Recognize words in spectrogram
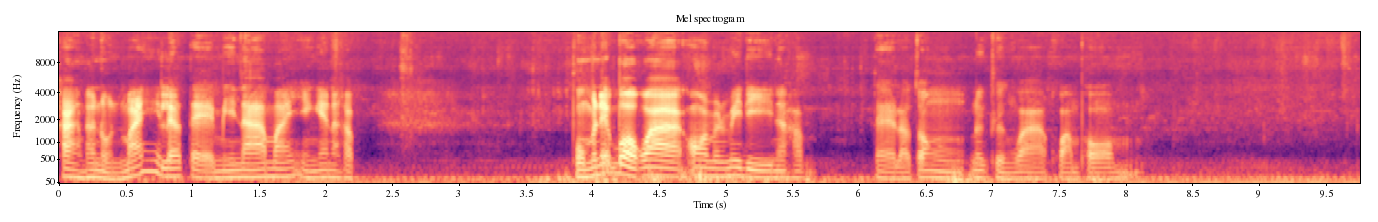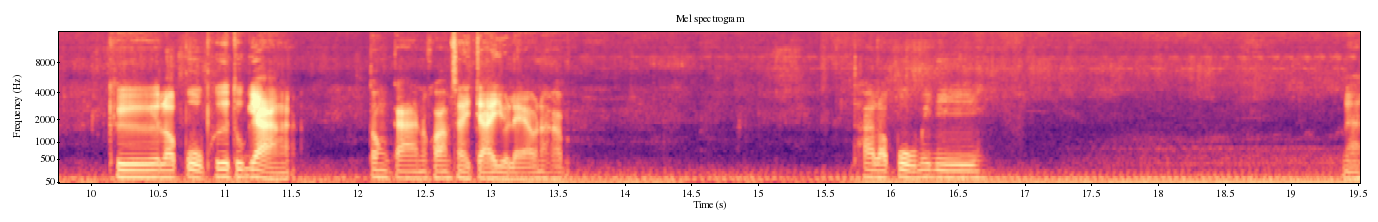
ข้างถนนไหมแล้วแต่มีน้ำไหมอย่างเงี้ยนะครับ ผมไม่ได้บอกว่าอ้อยมันไม่ดีนะครับ แต่เราต้องนึกถึงว่าความพร้อม คือเราปลูกพืชทุกอย่างต้องการความใส่ใจอยู่แล้วนะครับ ถ้าเราปลูกไม่ดีนะ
